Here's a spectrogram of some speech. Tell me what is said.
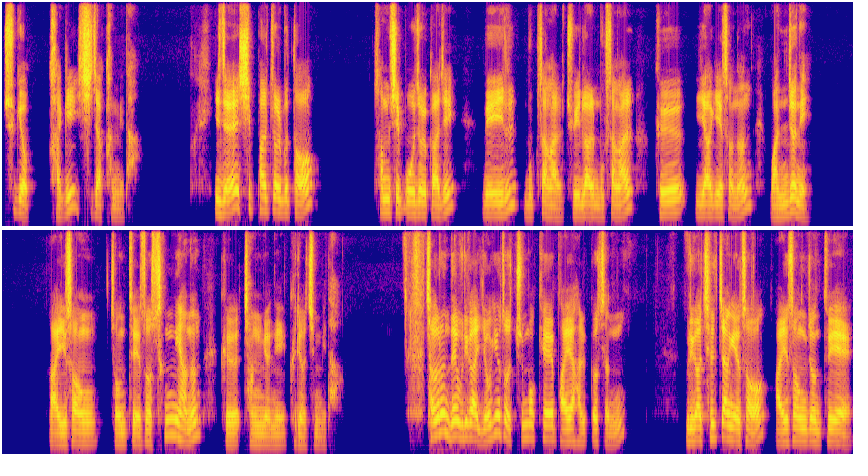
추격하기 시작합니다. 이제 18절부터 35절까지 내일 묵상할, 주일날 묵상할 그 이야기에서는 완전히 아이성 전투에서 승리하는 그 장면이 그려집니다. 자, 그런데 우리가 여기에서 주목해 봐야 할 것은 우리가 7장에서 아이성 전투의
